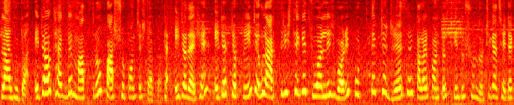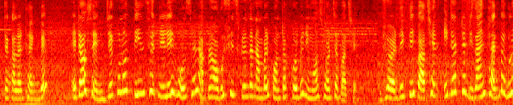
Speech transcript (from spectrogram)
প্লাজোটা। এটাও থাকবে মাত্র পাঁচশো পঞ্চাশ টাকা। আচ্ছা, এটা দেখেন এটা একটা প্রিন্ট এগুলো আটত্রিশ থেকে চুয়াল্লিশ বডি। প্রত্যেকটা ড্রেসের কালার কন্ট্রাস্ট কিন্তু সুন্দর ঠিক আছে? এটা একটা কালার থাকবে। এটাও সেম যে কোনো তিন সেট নিলেই হোলসেল আপনারা অবশ্যই স্ক্রিনের নাম্বারে কন্ট্যাক্ট করবেন ইমস হোয়াটসঅ্যাপ আছে। ভিউয়ার দেখতেই পাচ্ছেন, এটা একটা ডিজাইন থাকবে, এগুলো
